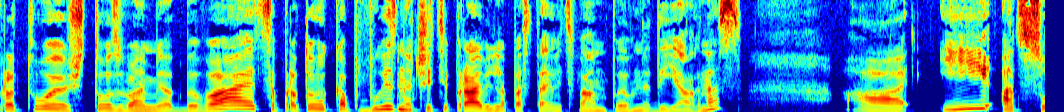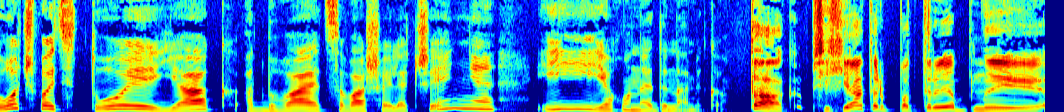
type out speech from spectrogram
Про тое што з вами адбываецца про тое каб вызначыць і правільна паставіць вам пэўны дыягназ а, і адсочваць тое як адбываецца ваше лячэнне і ягоная дынаміка. Так псіхіятр патрэбны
